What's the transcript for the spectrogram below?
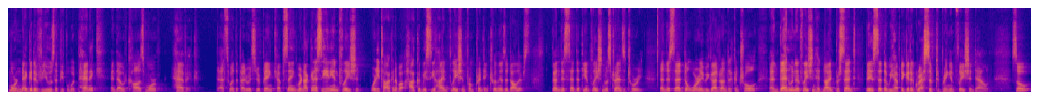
more negative views that people would panic and that would cause more havoc. That's why the Federal Reserve Bank kept saying, We're not going to see any inflation. What are you talking about? How could we see high inflation from printing trillions of dollars? Then they said that the inflation was transitory. Then they said, Don't worry, we got it under control. And then when inflation hit 9%, they said that we have to get aggressive to bring inflation down. So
